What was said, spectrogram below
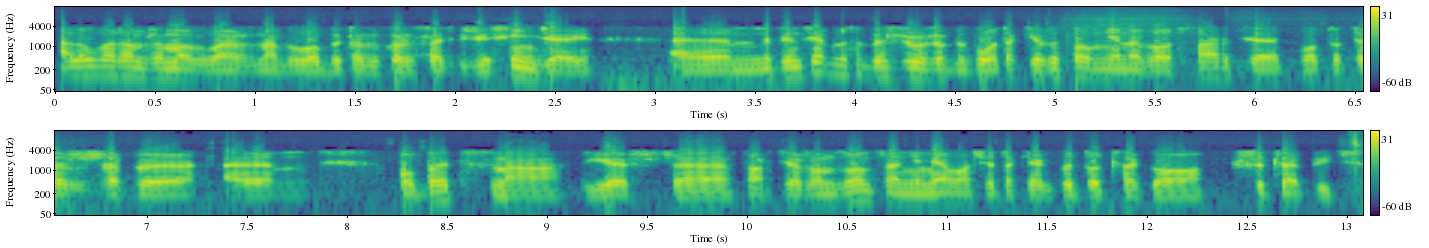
ale uważam, że można byłoby to wykorzystać gdzieś indziej. Więc ja bym sobie życzył, żeby było takie zupełnie nowe otwarcie, po to też, żeby obecna jeszcze partia rządząca nie miała się tak jakby do czego przyczepić.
